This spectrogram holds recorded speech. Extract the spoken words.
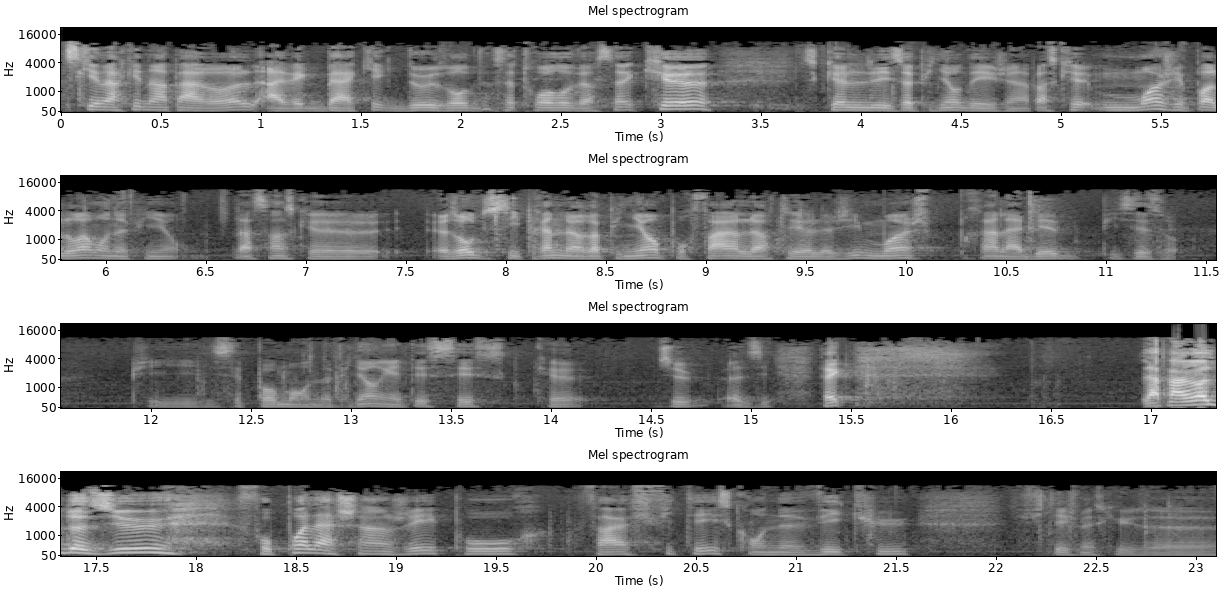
ce qui est marqué dans la parole, avec Bakik, deux autres versets, trois autres versets, que ce que les opinions des gens. Parce que moi, j'ai pas le droit à mon opinion. Dans le sens que eux autres, s'ils prennent leur opinion pour faire leur théologie, moi, je prends la Bible, puis c'est ça. Puis c'est pas mon opinion, en réalité, c'est ce que Dieu a dit. Fait que, la parole de Dieu, faut pas la changer pour faire fitter ce qu'on a vécu. Fitter, je m'excuse. Euh,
